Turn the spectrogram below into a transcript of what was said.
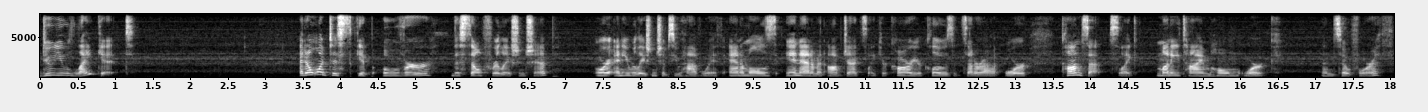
do you like it? I don't want to skip over the self relationship or any relationships you have with animals, inanimate objects like your car, your clothes, etc., or concepts like money, time, home, work, and so forth.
